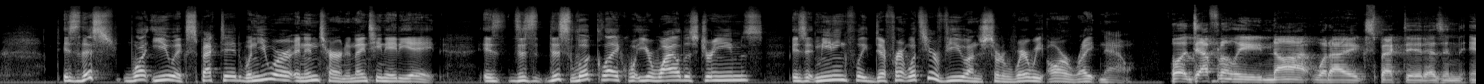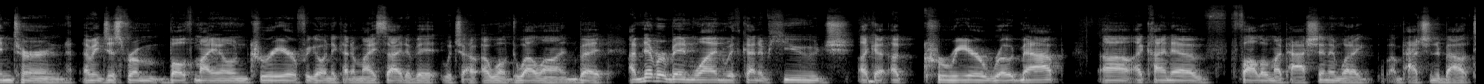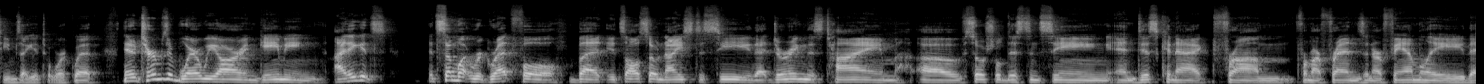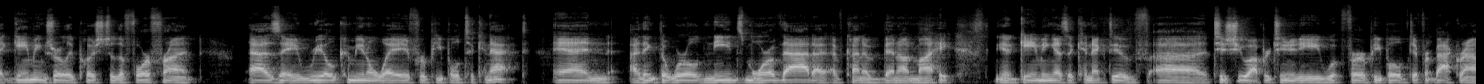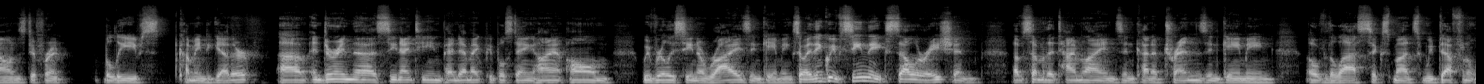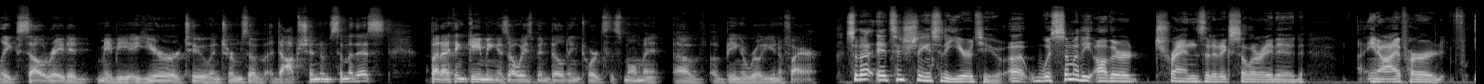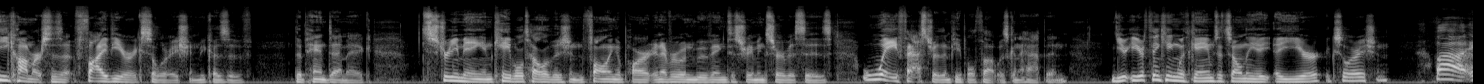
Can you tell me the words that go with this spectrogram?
Is this what you expected when you were an intern in 1988? Is does this look like what your wildest dreams? Is it meaningfully different? What's your view on sort of where we are right now? Well, definitely not what I expected as an intern. I mean, just from both my own career, if we go into kind of my side of it, which I, I won't dwell on, but I've never been one with kind of huge, like a, a career roadmap. Uh, I kind of follow my passion and what I, I'm passionate about, teams I get to work with. And in terms of where we are in gaming, I think it's it's somewhat regretful, but it's also nice to see that during this time of social distancing and disconnect from from our friends and our family, that gaming's really pushed to the forefront as a real communal way for people to connect. And I think the world needs more of that. I, have kind of been on my, you know, gaming as a connective uh, tissue opportunity for people of different backgrounds, different beliefs coming together. Um, and during the C19 pandemic, people staying at home, we've really seen a rise in gaming. So I think we've seen the acceleration of some of the timelines and kind of trends in gaming over the last six months. We've definitely accelerated maybe a year or two in terms of adoption of some of this. But I think gaming has always been building towards this moment of, of being a real unifier. So that it's interesting. You said a year or two. Uh, with some of the other trends that have accelerated, you know, I've heard e-commerce is a five-year acceleration because of the pandemic. Streaming and cable television falling apart, and everyone moving to streaming services way faster than people thought was going to happen. You're, you're, thinking with games, it's only a, a year acceleration. Uh,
